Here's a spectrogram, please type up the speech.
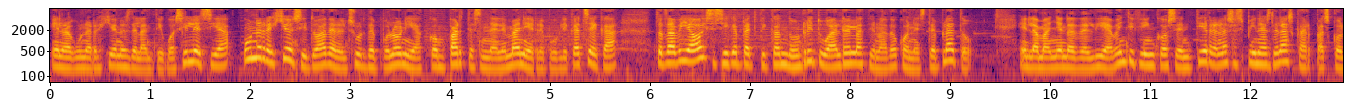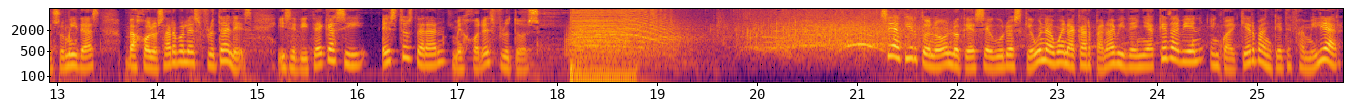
En algunas regiones de la antigua Silesia, una región situada en el sur de Polonia con partes en Alemania y República Checa, todavía hoy se sigue practicando un ritual relacionado con este plato. En la mañana del día 25 se entierran las espinas de las carpas consumidas bajo los árboles frutales y se dice que así estos darán mejores frutos. Sea cierto o no, lo que es seguro es que una buena carpa navideña queda bien en cualquier banquete familiar,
